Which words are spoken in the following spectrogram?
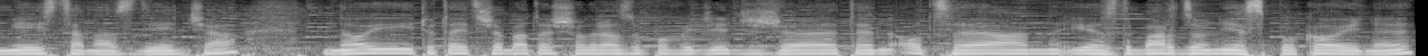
miejsca na zdjęcia. No i tutaj trzeba też od razu powiedzieć, że ten ocean jest bardzo niespokojny.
